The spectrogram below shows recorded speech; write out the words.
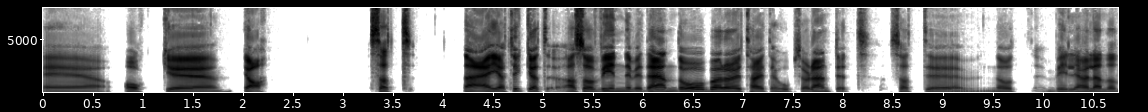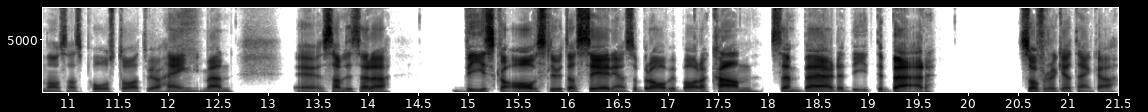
Eh, och eh, ja, så att nej, jag tycker att alltså vinner vi den, då börjar det tajta ihop sig ordentligt. Så att eh, vill jag väl ändå någonstans påstå att vi har häng, men eh, samtidigt så är det vi ska avsluta serien så bra vi bara kan. Sen bär det dit det bär. Så försöker jag tänka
